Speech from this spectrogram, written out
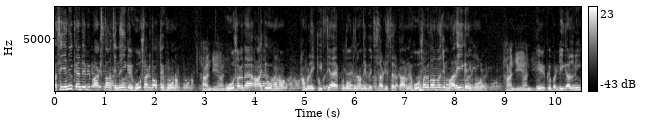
ਅਸੀਂ ਇਹ ਨਹੀਂ ਕਹਿੰਦੇ ਵੀ ਪਾਕਿਸਤਾਨ 'ਚ ਨਹੀਂ ਗਏ ਹੋ ਸਕਦਾ ਉੱਥੇ ਹੋਣ। ਹਾਂਜੀ ਹਾਂਜੀ। ਹੋ ਸਕਦਾ ਆ ਜੋ ਹੁਣ ਹਮਲੇ ਕੀਤੇ ਆ ਇੱਕ ਦੋ ਦਿਨਾਂ ਦੇ ਵਿੱਚ ਸਾਡੀ ਸਰਕਾਰ ਨੇ ਹੋ ਸਕਦਾ ਉਹਨਾਂ 'ਚ ਮਾਰੇ ਹੀ ਗਏ ਹੋਣ। ਹਾਂਜੀ ਹਾਂਜੀ ਇਹ ਵੀ ਕੋਈ ਵੱਡੀ ਗੱਲ ਨਹੀਂ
